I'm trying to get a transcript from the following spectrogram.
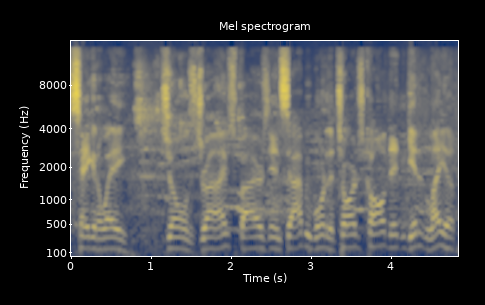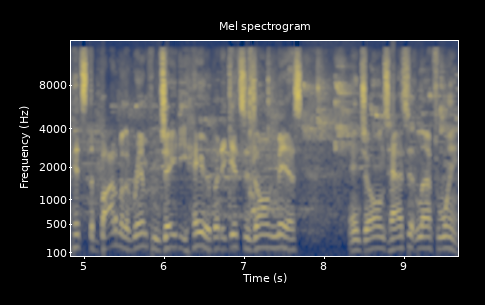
taken away. Jones drives, fires inside. We wanted the charge call, didn't get it. Layup hits the bottom of the rim from J.D. Hare, but he gets his own miss. And Jones has it left wing.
